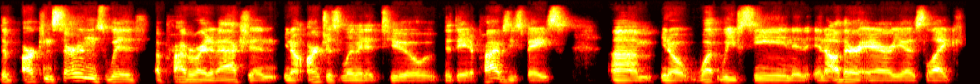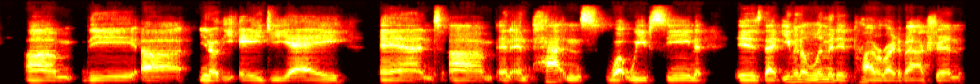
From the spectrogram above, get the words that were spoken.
the our concerns with a private right of action, you know, aren't just limited to the data privacy space. Um, you know, what we've seen in, in other areas like um, the uh, you know the ADA and um, and and patents, what we've seen is that even a limited private right of action,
